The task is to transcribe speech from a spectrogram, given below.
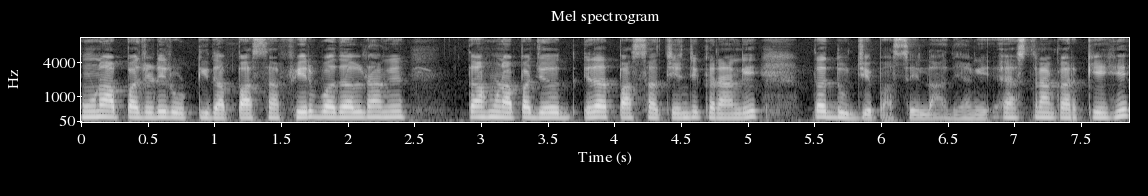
ਹੁਣ ਆਪਾਂ ਜਿਹੜੀ ਰੋਟੀ ਦਾ ਪਾਸਾ ਫਿਰ ਬਦਲ ਦਾਂਗੇ। ਤਾਂ ਹੁਣ ਆਪਾਂ ਜਦੋਂ ਇਹਦਾ ਪਾਸਾ ਚੇਂਜ ਕਰਾਂਗੇ ਤਾਂ ਦੂਜੇ ਪਾਸੇ ਲਾ ਦਿਆਂਗੇ। ਇਸ ਤਰ੍ਹਾਂ ਕਰਕੇ ਇਹ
